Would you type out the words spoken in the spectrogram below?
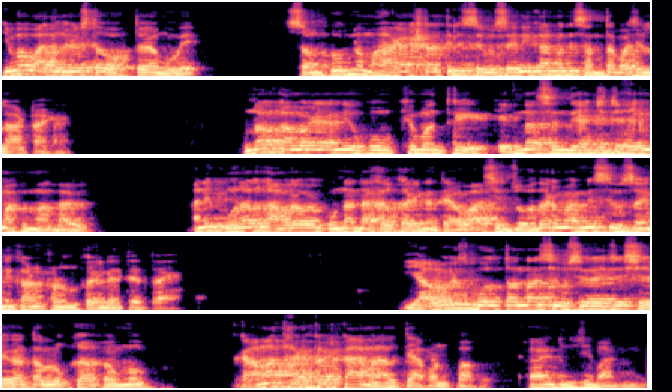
किंवा वादग्रस्त वक्तव्यामुळे संपूर्ण महाराष्ट्रातील शिवसैनिकांमध्ये संतापाची लाट आहे. कुणाल कामरे यांनी उपमुख्यमंत्री एकनाथ शिंदे यांची जाहीर माफी मागावी. आणि कुणाल कामरावर गुन्हा दाखल करण्यात यावा अशी जोरदार मागणी शिवसैनिकांकडून करण्यात येत आहे. यावरच बोलताना शिवसेनेचे शेगाव तालुका प्रमुख रामा थाटकट काय म्हणाल ते आपण पाहू. काय तुमची मागणी?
